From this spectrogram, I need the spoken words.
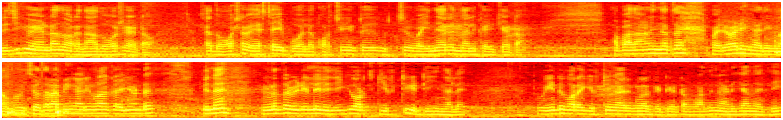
രുചിക്ക് വേണ്ടെന്ന് പറയുന്നത് ആ ദോശ കേട്ടോ. പക്ഷെ ദോശ വേസ്റ്റായി പോകല്ലോ കുറച്ച് കഴിഞ്ഞിട്ട് ഉച്ച വൈകുന്നേരം എന്നാലും കഴിക്കേട്ടോ. അപ്പോൾ അതാണ് ഇന്നത്തെ പരിപാടിയും കാര്യങ്ങളും അപ്പോൾ ഫിസിയോതെറാപ്പിയും കാര്യങ്ങളൊക്കെ കഴിഞ്ഞുകൊണ്ട് പിന്നെ ഇന്നത്തെ വീഡിയോയിൽ ലിജിക്ക് കുറച്ച് ഗിഫ്റ്റ് കിട്ടി ഇന്നലെ. വീണ്ടും കുറേ ഗിഫ്റ്റും കാര്യങ്ങളൊക്കെ കിട്ടി കേട്ടോ. അപ്പോൾ അതും കാണിക്കാൻ കരുതി.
